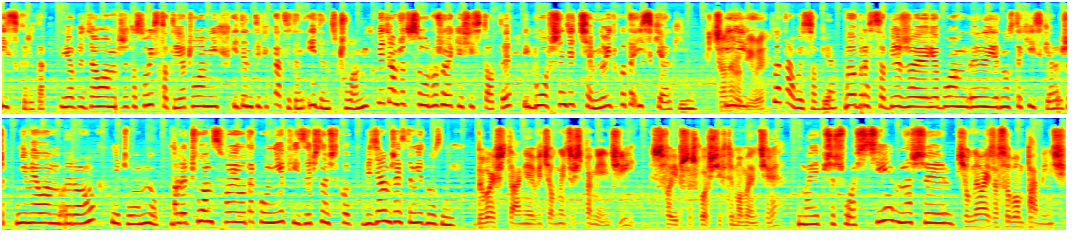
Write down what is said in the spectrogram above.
iskry. Tak. Ja wiedziałam, że to są istoty. Ja czułam ich identyfikację, ten ident czułam ich. Wiedziałam, że to są różne jakieś istoty i było wszędzie ciemno i tylko te iskierki. co one I robiły? latały sobie. Wyobraź sobie, że ja byłam y, jedną z tych iskier, że nie miałam rąk, nie czułam nóg, ale czułam swoją taką nie fizyczność, tylko wiedziałam, że jestem jedną z nich. Byłaś w stanie wyciągnąć coś z pamięci swojej przeszłości w tym momencie? Mojej przyszłości, znaczy Ciągnęłaś za sobą pamięć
